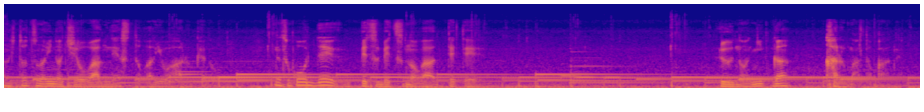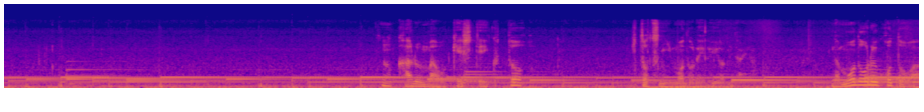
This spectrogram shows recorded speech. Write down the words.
の。一つの命をワンネスとか言わはるけど。でそこで別々のが出てるのにがカルマとかね。そのカルマを消していくと一つに戻れるよみたいな。戻ることは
